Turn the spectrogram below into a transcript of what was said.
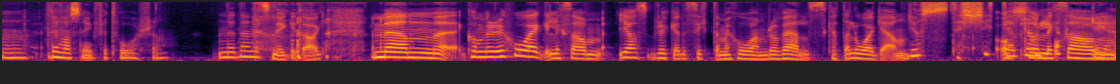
Mm. Den var snygg för två år sedan. Nej, den är snygg idag. Men kommer du ihåg, liksom, jag brukade sitta med H&M Rovells katalogen. Just det, shit jag Och så liksom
